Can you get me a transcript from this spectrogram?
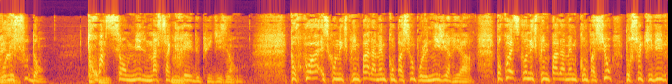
pour le Soudan 300 000 massacrés depuis 10 ans. Pourquoi est-ce qu'on n'exprime pas la même compassion pour le Nigeria? Pourquoi est-ce qu'on n'exprime pas la même compassion pour ceux qui vivent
